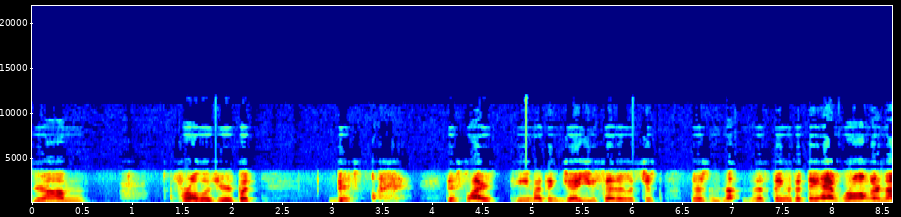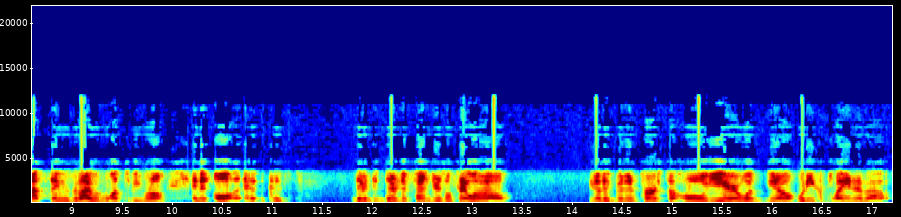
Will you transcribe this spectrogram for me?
Yeah. um, for all those years. But this this Flyers team, I think Jay, you said it was just there's not, the things that they have wrong are not things that I would want to be wrong, and it all because their their defenders will say, well, you know, they've been in first the whole year. What you know, what are you complaining about?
